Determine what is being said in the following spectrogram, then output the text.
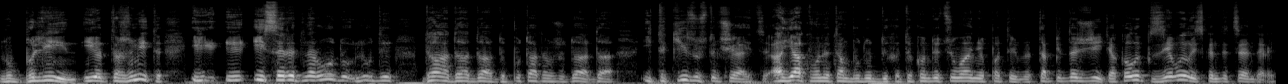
Ну, блін, і от розумієте, і, і, і серед народу люди, да, да, да, депутатам ж, да, да, і такі зустрічаються. А як вони там будуть дихати? Кондиціювання потрібно. Та підождіть, а коли з'явились кондиціонери?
